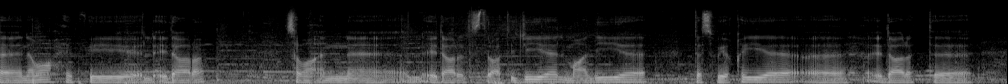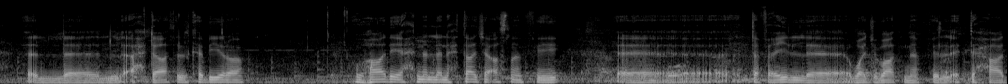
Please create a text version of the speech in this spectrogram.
آه، نواحي في الإدارة. سواء آه، الإدارة الاستراتيجية المالية التسويقية آه، إدارة آه، ال- الأحداث الكبيرة. وهذه إحنا اللي نحتاجها أصلا في تفعيل واجباتنا في الاتحاد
